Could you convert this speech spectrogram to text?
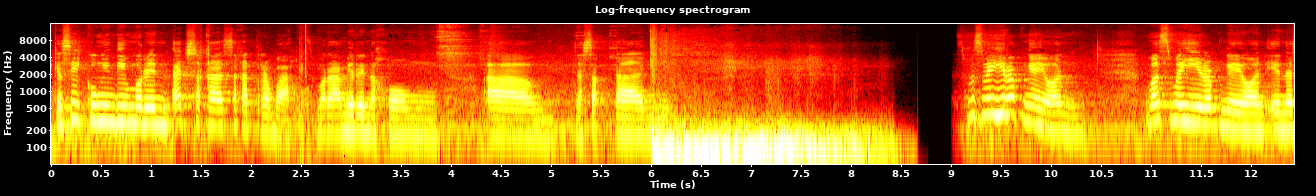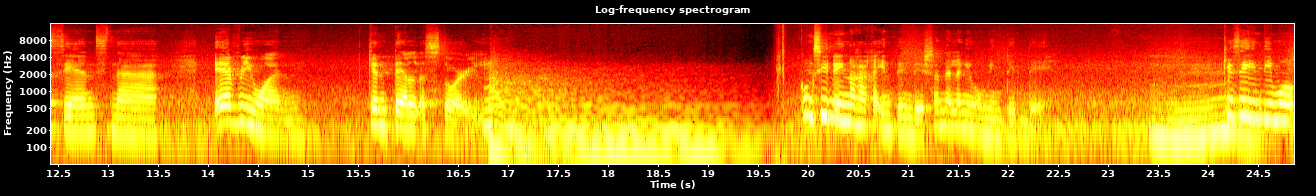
Kasi kung hindi mo rin, at saka sa katrabaho, marami rin akong um, nasaktan. Mas mahirap ngayon. Mas mahirap ngayon in a sense na everyone can tell a story. Kung sino yung nakakaintindi, siya na lang yung umintindi. Kasi hindi mo,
